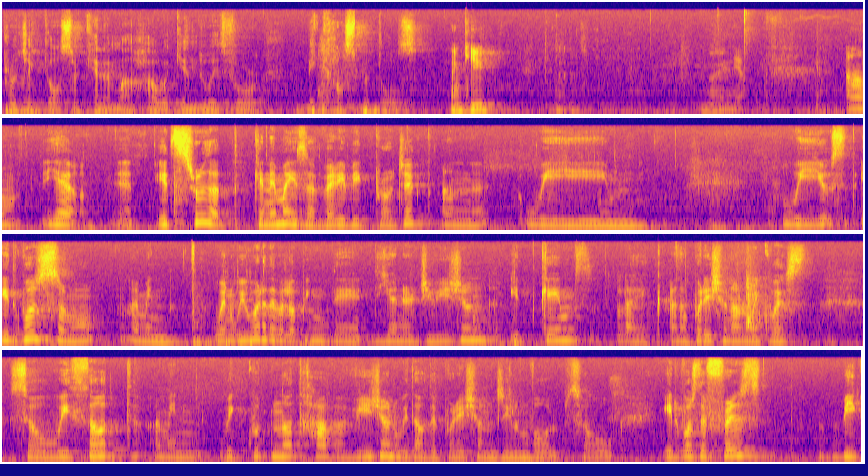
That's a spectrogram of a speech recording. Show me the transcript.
project also, Kenema, how we can do it for big hospitals. Thank you. Yeah. Um, yeah, it, it's true that Kenema is a very big project, and we we used it was um, I mean when we were developing the, the energy vision, it came like an operational request. So we thought, I mean, we could not have a vision without the operations involved. So it was the first big,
